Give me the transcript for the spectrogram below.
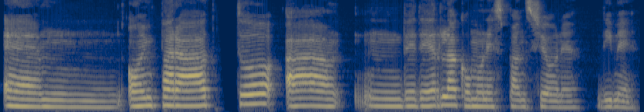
Ehm, ho imparato a mm, vederla come un'espansione di me,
